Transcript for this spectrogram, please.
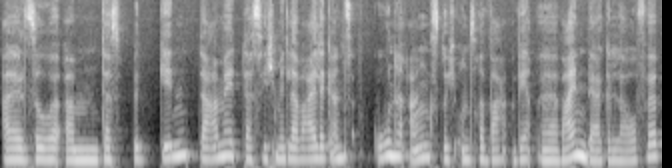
Also ähm, das beginnt damit, dass ich mittlerweile ganz ohne Angst durch unsere äh, Weinberge laufe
